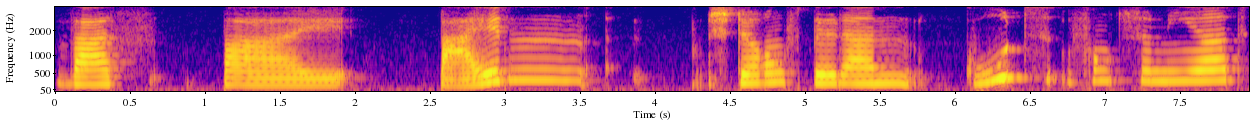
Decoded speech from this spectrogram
was bei beiden Störungsbildern gut funktioniert.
